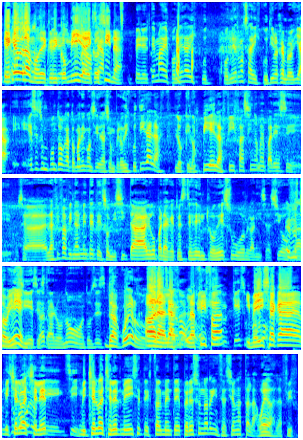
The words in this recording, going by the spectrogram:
¿De qué hablamos? ¿De, de comida, tema, de o sea, cocina? Pero el tema de poner a discu- ponernos a discutir, por ejemplo, ya, ese es un punto a tomar en consideración, pero discutir a la- lo que nos pide la FIFA sí no me parece, o sea, la FIFA finalmente te solicita algo para que tú estés dentro de su organización. Eso está bien, Decides claro. estar o no, entonces... De acuerdo. Ahora, la, que- FIFA, que- que un y me dice acá Michelle Bachelet, que-. Michelle Bachelet me dice textualmente, pero es una organización hasta las huevas la FIFA.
